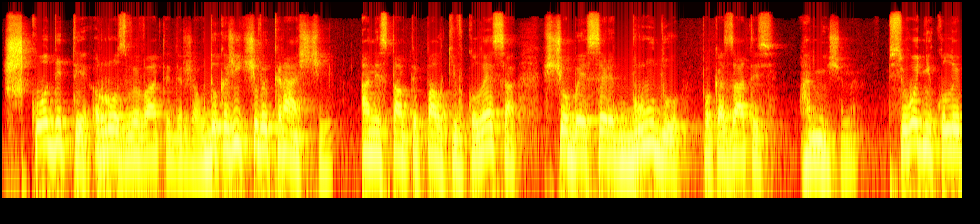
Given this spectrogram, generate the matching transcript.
шкодити, розвивати державу. Докажіть, що ви кращі, а не ставте палки в колеса, щоб серед бруду показатись гарнішими. Сьогодні, коли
